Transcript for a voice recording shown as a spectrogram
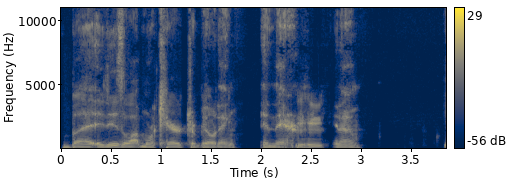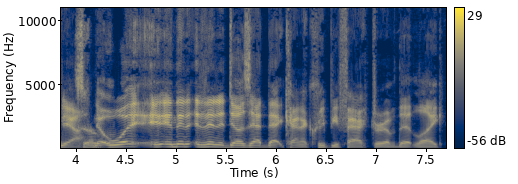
but it is a lot more character building in there, mm-hmm. you know. Yeah. So, no, well, and then and then it does add that kind of creepy factor of that, like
